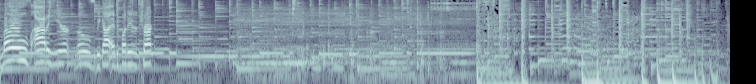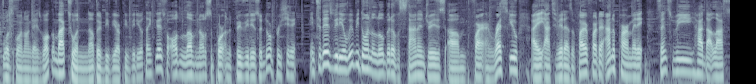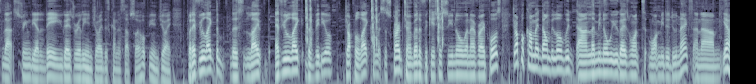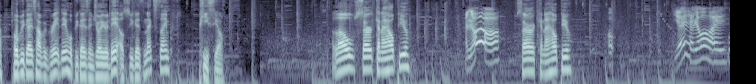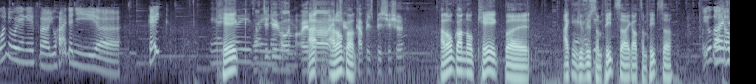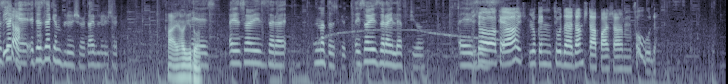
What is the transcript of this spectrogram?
Move out of here. Move. We got anybody in the truck? Going on guys? Welcome back to another DVRP video. Thank you guys for all the love and all the support on the free videos. I do appreciate it. In today's video, we'll be doing a little bit of a San Andreas um, fire and rescue. I activated as a firefighter and a paramedic. Since we had that last that stream the other day, you guys really enjoyed this kind of stuff. So I hope you enjoy. But if you like the this live, if you like the video, drop a like comment subscribe turn notifications so you know whenever i post. Drop a comment down below with and uh, let me know what you guys want want me to do next. And um yeah hope you guys have a great day. Hope you guys enjoy your day. I'll see you guys next time. Peace y'all. Hello sir can i help you? Hello? Sir can i help you? Oh. Yes hello. I was wondering if uh, you had any uh, cake cake. Uh, did you roll him over I, I don't got Cappy's position? I don't got no cake, but I can yeah, give I you some pizza. I got some pizza. You got oh, it's pizza? A second, it's a second blue shirt. I blue shirt. Hi, how you doing? Yes. I sorry is that I not as good. I sorry is that I left you. I so okay, I was looking to the dumpster for some food.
